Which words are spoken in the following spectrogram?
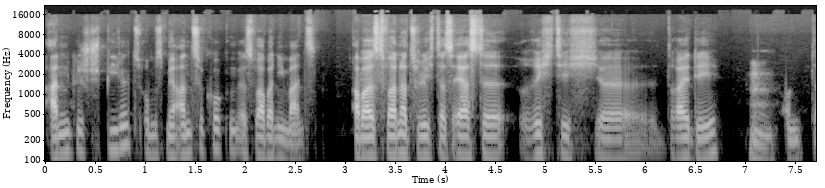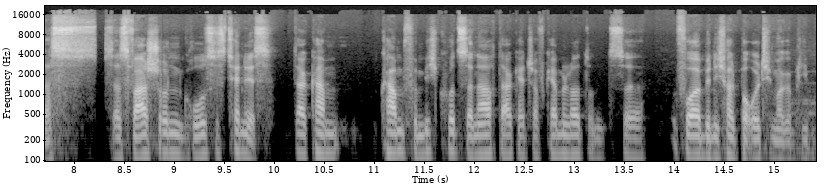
angespielt, um es mir anzugucken. Es war aber nie meins. Aber es war natürlich das erste richtig, äh, 3D Mhm. und das das war schon 'n großes Tennis. Da kam kam für mich kurz danach Dark Age of Camelot und, äh, vorher bin ich halt bei Ultima geblieben.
